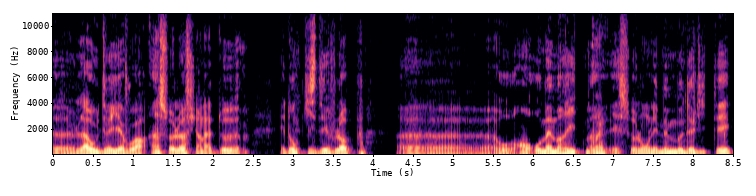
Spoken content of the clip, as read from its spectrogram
euh, là où il devait y avoir un seul œuf, il y en a deux. Et donc qui se développent euh, au, en- au même rythme et selon les mêmes modalités.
